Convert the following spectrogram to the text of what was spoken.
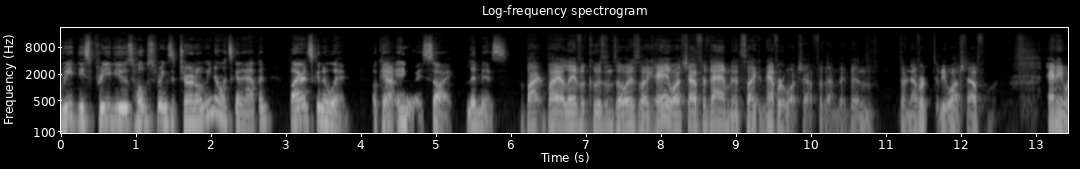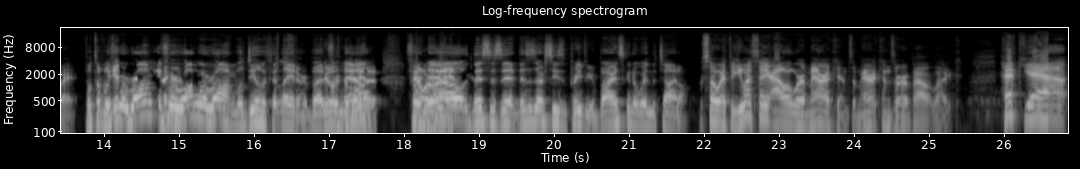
read these previews. Hope springs eternal. We know what's gonna happen. Bayern's gonna win. Okay. Yeah. Anyway, sorry. Les Mis. Bayer Leverkusen's always like, "Hey, watch out for them," and it's like, never watch out for them. They've been, they're never to be watched out for. Anyway, we'll, t- we'll if get we're wrong, if we're wrong, we're wrong. We'll deal with it later. But deal for now, later. for Now now, this is it. This is our season preview. Bayern's going to win the title. So at the USA Hour, we're Americans. Americans are about like, heck yeah,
